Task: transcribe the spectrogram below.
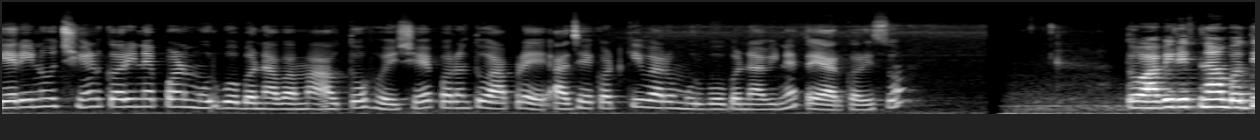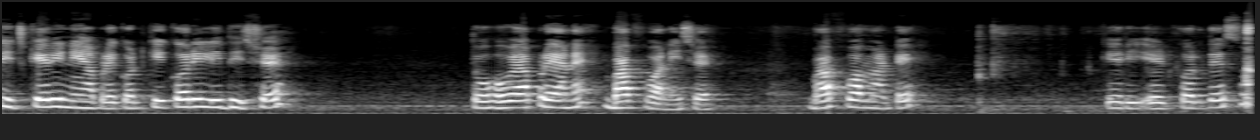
કેરીનું છીણ કરીને પણ મુરબો બનાવવામાં આવતો હોય છે, પરંતુ આપણે આજે કટકીવાળો મુરબો બનાવીને તૈયાર કરીશું. તો આવી રીતના બધી જ કેરીની આપણે કટકી કરી લીધી છે. તો હવે આપણે આને બાફવાની છે. બાફવા માટે કેરી એડ કરી દેશું.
